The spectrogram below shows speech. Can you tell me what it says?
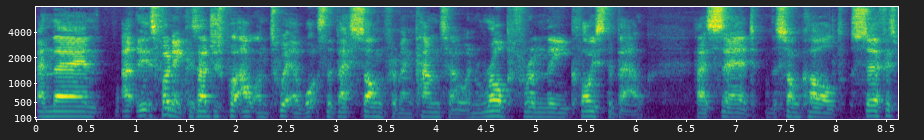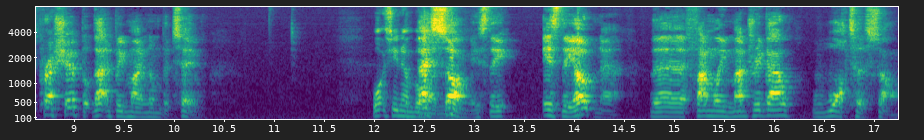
And then it's funny because I just put out on Twitter what's the best song from Encanto, and Rob from the Cloister Bell has said the song called "Surface Pressure," but that'd be my number two. What's your number Best one? song is the is the opener, the Family Madrigal. What a song!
